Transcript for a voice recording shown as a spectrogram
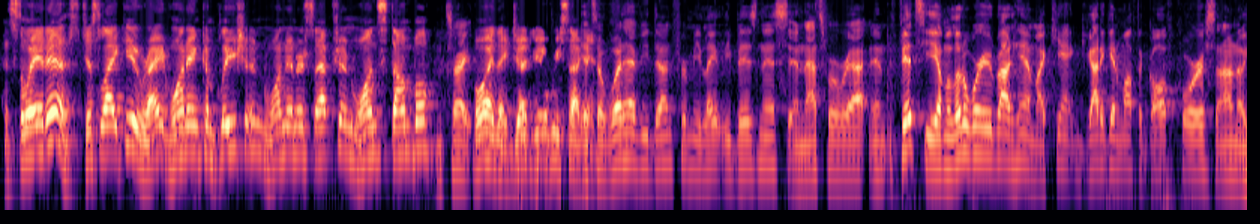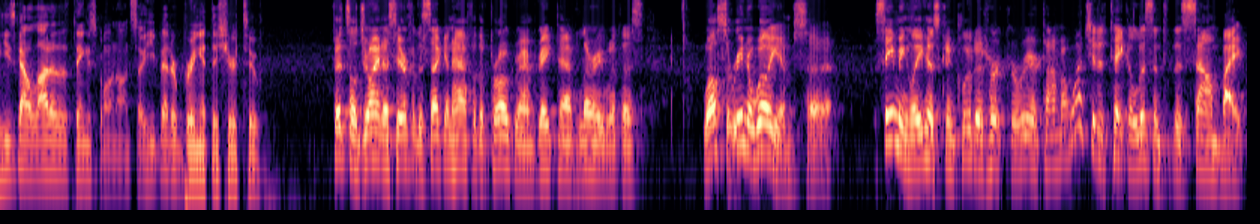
It's the way it is, just like you, right? One incompletion, one interception, one stumble. That's right. Boy, they judge you every second. It's a what have you done for me lately business, and that's where we're at. And Fitzy, I'm a little worried about him. I can't, got to get him off the golf course. And I don't know, he's got a lot of the things going on, so he better bring it this year too. Fitz will join us here for the second half of the program. Great to have Larry with us. Well, Serena Williams uh, seemingly has concluded her career. Tom, I want you to take a listen to this soundbite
